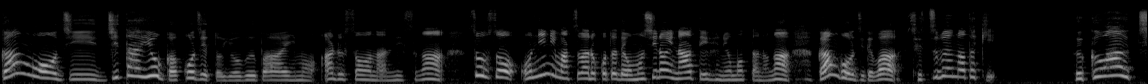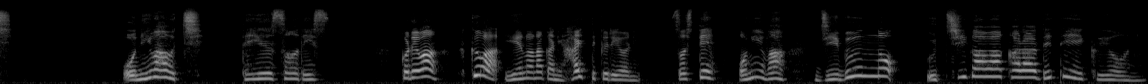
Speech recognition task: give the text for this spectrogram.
元光寺自体を学校勢と呼ぶ場合もあるそうなんですが、そうそう、鬼にまつわることで面白いなっていうふうに思ったのが、元光寺では節分の時、福は内、鬼は内っていうそうです。これは服は家の中に入ってくるように、そして鬼は自分の内側から出ていくように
